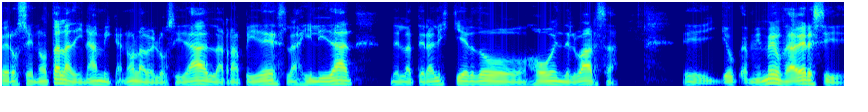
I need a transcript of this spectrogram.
pero se nota la dinámica, ¿no? La velocidad, la rapidez, la agilidad del lateral izquierdo joven del Barça. Eh, yo, a mí me gusta ver si,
